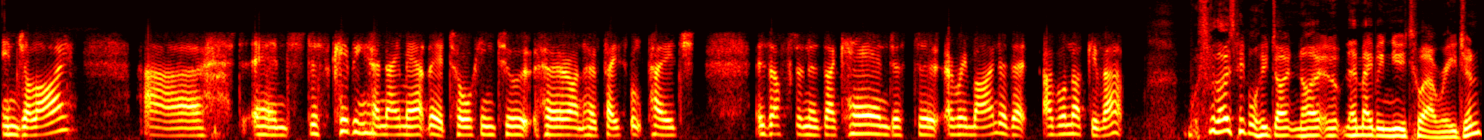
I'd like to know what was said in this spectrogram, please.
in July. Uh, and just keeping her name out there, talking to her on her Facebook page as often as I can, just to, a reminder that I will not give up. For those people who don't know, they may be new to our region.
